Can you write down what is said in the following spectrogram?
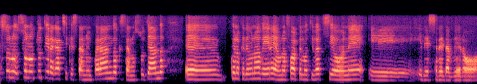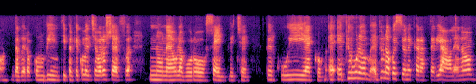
sono, sono tutti ragazzi che stanno imparando, che stanno studiando. Eh, quello che devono avere è una forte motivazione e- ed essere davvero, davvero convinti, perché come diceva lo chef, non è un lavoro semplice, per cui ecco, è, è più, una, è più una questione caratteriale, no?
